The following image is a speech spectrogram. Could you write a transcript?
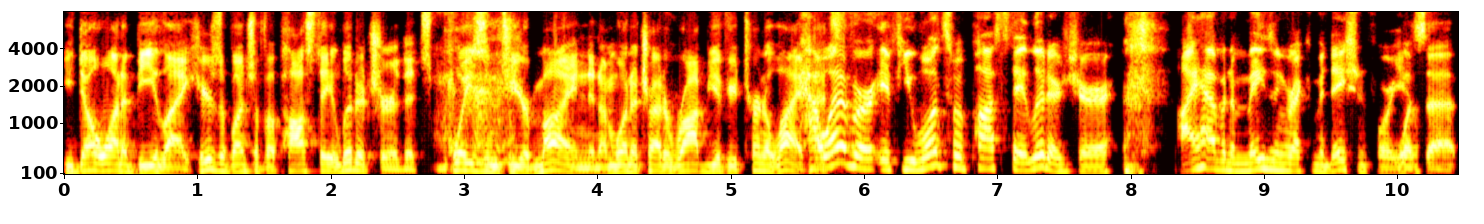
You don't want to be like, here's a bunch of apostate literature that's poison to your mind, and I'm going to try to rob you of your eternal life. That's- However, if you want some apostate literature, I have an amazing recommendation for you. what's that?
